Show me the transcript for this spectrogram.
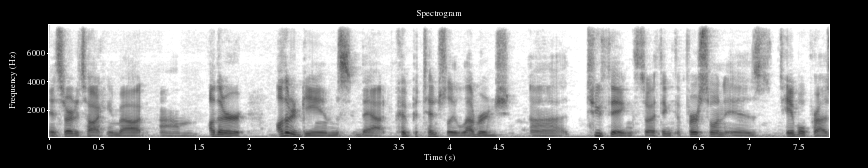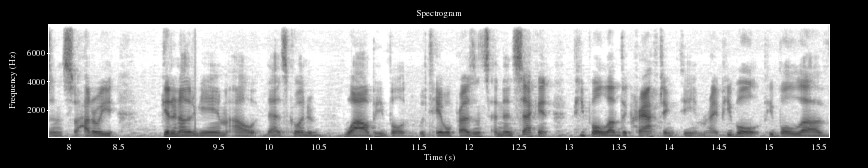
and started talking about um, other other games that could potentially leverage uh, two things. So I think the first one is table presence. So how do we get another game out that's going to wow people with table presence? And then second, people love the crafting theme, right? People people love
